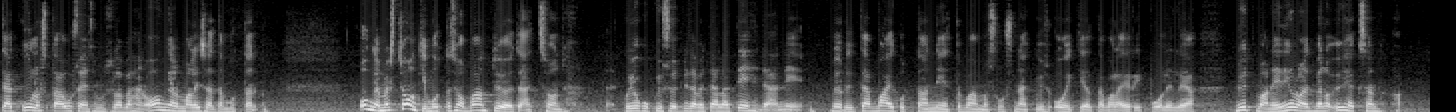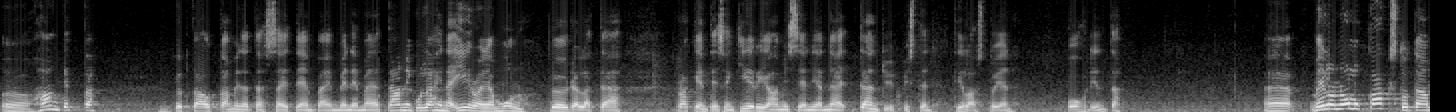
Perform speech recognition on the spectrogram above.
Tämä kuulostaa usein semmoisella vähän ongelmalliselta, mutta ongelmasta se onkin, mutta se on vain työtä, että se on kun joku kysyy, että mitä me täällä tehdään, niin me yritetään vaikuttaa niin, että vammaisuus näkyy oikealla tavalla eri puolille. Ja nyt mä olen niin iloinen, että meillä on yhdeksän hanketta, jotka auttaa meitä tässä eteenpäin menemään. Ja tämä on niin kuin lähinnä Iiron ja mun pöydällä tämä rakenteisen kirjaamisen ja tämän tyyppisten tilastojen pohdinta. Meillä on ollut kaksi tota,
